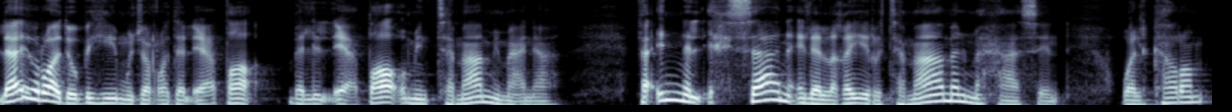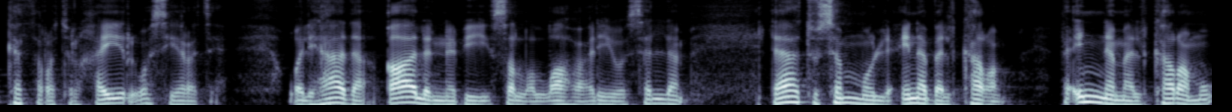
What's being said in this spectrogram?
لا يراد به مجرد الإعطاء بل الإعطاء من تمام معناه. فإن الإحسان إلى الغير تمام المحاسن والكرم كثرة الخير وسيرته. ولهذا قال النبي صلى الله عليه وسلم لا تسموا العنب الكرم فإنما الكرم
